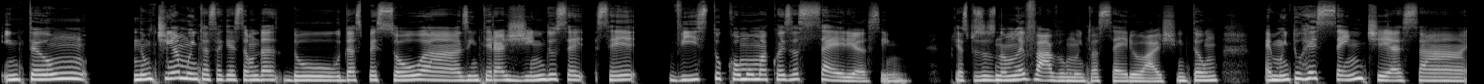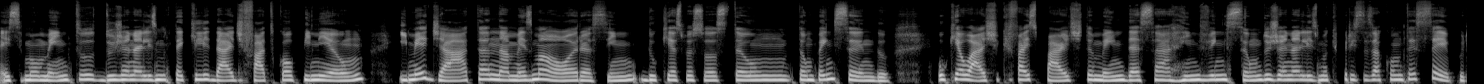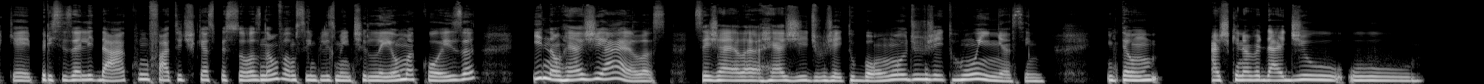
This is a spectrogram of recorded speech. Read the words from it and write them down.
Então, não tinha muito essa questão da- do, das pessoas interagindo ser, ser visto como uma coisa séria, assim. Porque as pessoas não levavam muito a sério, eu acho. Então, é muito recente essa, esse momento do jornalismo ter que lidar de fato com a opinião imediata, na mesma hora, assim, do que as pessoas estão pensando. O que eu acho que faz parte também dessa reinvenção do jornalismo que precisa acontecer, porque precisa lidar com o fato de que as pessoas não vão simplesmente ler uma coisa e não reagir a elas, seja ela reagir de um jeito bom ou de um jeito ruim, assim. Então, acho que na verdade o, o-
